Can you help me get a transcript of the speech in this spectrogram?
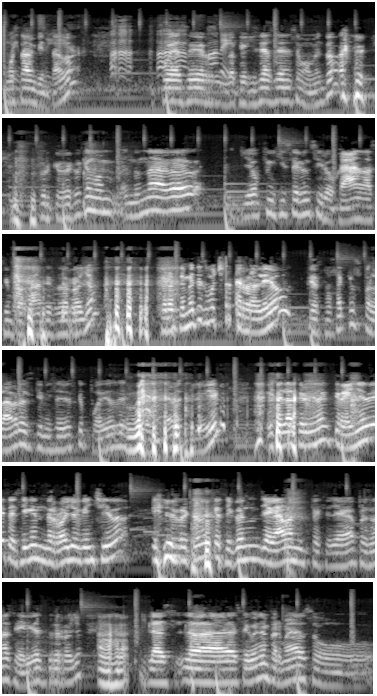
cómo estaba ambientado. Puede hacer lo que quise hacer en ese momento. Porque recuerdo que en un- en una yo fingí ser un cirujano, así importante y todo el rollo. Pero te metes mucho en el roleo que hasta sacas palabras que ni sabías que podías escribir. Y te la terminan creyendo y te siguen de rollo bien chido. Y recuerdo que según llegaban, pues, llegaban personas heridas de rollo. Ajá. Y las, las según enfermeras o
